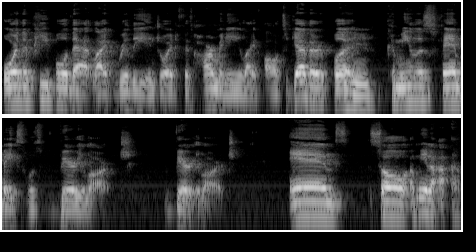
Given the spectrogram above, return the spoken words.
or the people that like really enjoyed Fifth Harmony like all together. But Mhm. Camila's fan base was very large, very large, and so I mean, I,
